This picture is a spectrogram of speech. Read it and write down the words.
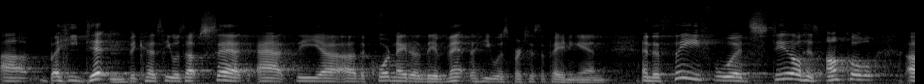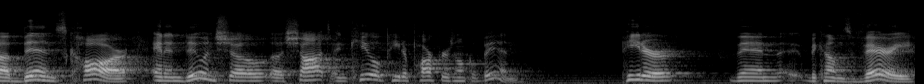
Uh, but he didn't because he was upset at the, uh, uh, the coordinator of the event that he was participating in. And the thief would steal his uncle uh, Ben's car, and in doing so, uh, shot and killed Peter Parker's Uncle Ben. Peter then becomes very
